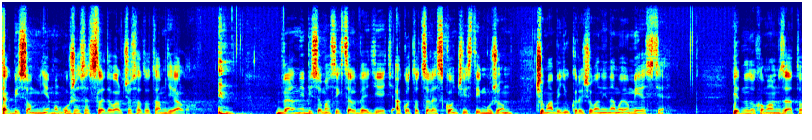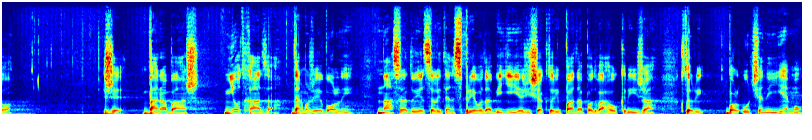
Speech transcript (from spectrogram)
tak by som v nemom úžase sledoval, čo sa to tam dialo. Veľmi by som asi chcel vedieť, ako to celé skončí s tým mužom, čo má byť ukrižovaný na mojom mieste. Jednoducho mám za to, že Barabáš neodchádza, darmo, že je voľný. Následuje celý ten sprievod a vidí Ježiša, ktorý pada pod váhou kríža, ktorý bol určený jemu,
